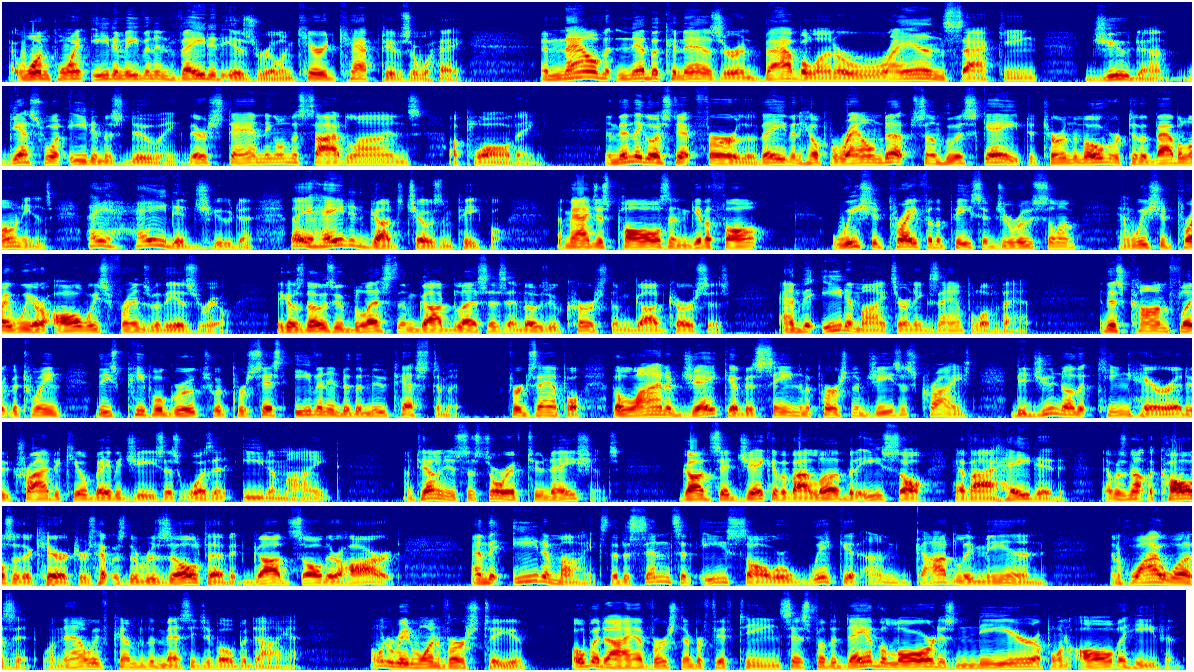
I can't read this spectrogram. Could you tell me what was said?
At one point, Edom even invaded Israel and carried captives away. And now that Nebuchadnezzar and Babylon are ransacking Judah, guess what Edom is doing? They're standing on the sidelines applauding. And then they go a step further. They even help round up some who escaped to turn them over to the Babylonians. They hated Judah. They hated God's chosen people. May I just pause and give a thought? We should pray for the peace of Jerusalem, and we should pray we are always friends with Israel. Because those who bless them, God blesses, and those who curse them, God curses. And the Edomites are an example of that. This conflict between these people groups would persist even into the New Testament. For example, the line of Jacob is seen in the person of Jesus Christ. Did you know that King Herod, who tried to kill baby Jesus, was an Edomite? I'm telling you, it's the story of two nations. God said, Jacob have I loved, but Esau have I hated. That was not the cause of their characters, that was the result of it. God saw their heart. And the Edomites, the descendants of Esau, were wicked, ungodly men. And why was it? Well, now we've come to the message of Obadiah. I want to read one verse to you. Obadiah, verse number 15, says, For the day of the Lord is near upon all the heathen.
